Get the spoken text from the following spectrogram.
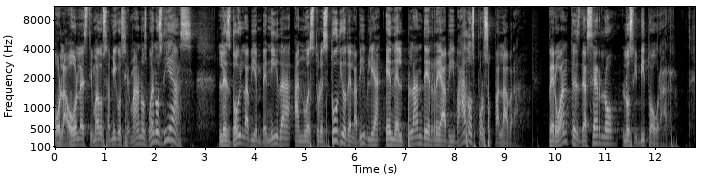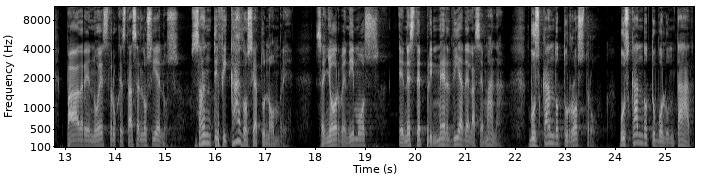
hola estimados amigos y hermanos, buenos días. Les doy la bienvenida a nuestro estudio de la Biblia en el plan de reavivados por su palabra. Pero antes de hacerlo, los invito a orar. Padre nuestro que estás en los cielos, santificado sea tu nombre. Señor, venimos en este primer día de la semana buscando tu rostro, buscando tu voluntad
